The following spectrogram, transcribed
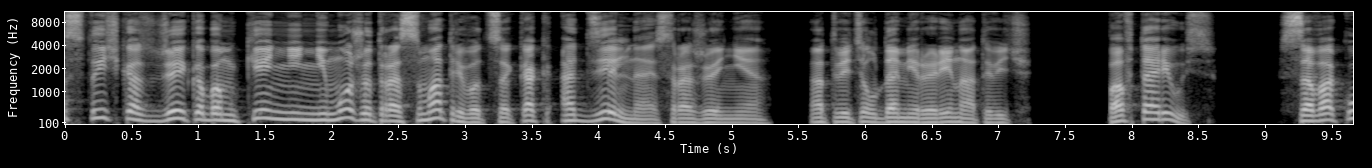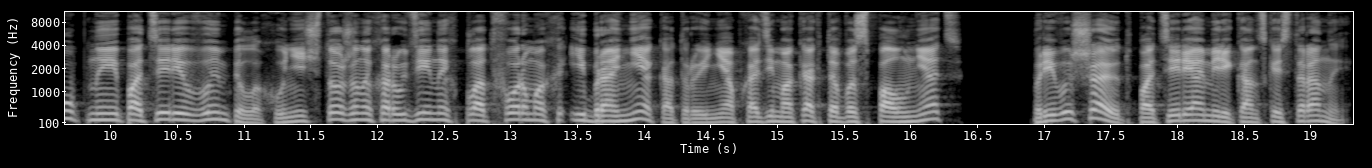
стычка с Джейкобом Кенни не может рассматриваться как отдельное сражение, ответил Дамир Ринатович. Повторюсь, совокупные потери в вымпелах, уничтоженных орудийных платформах и броне, которые необходимо как-то восполнять, превышают потери американской стороны.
